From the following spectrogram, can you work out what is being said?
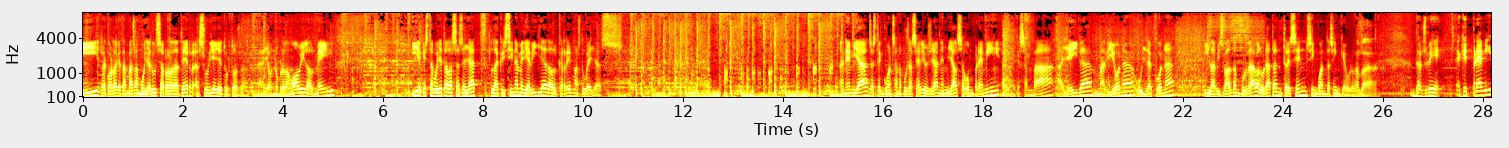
I recorda que te'n vas a Mollerussa, Roda de Ter, a Súria i a Tortosa. Eh, hi ha un número de mòbil, el mail... I aquesta butlleta l'ha segellat la Cristina Mediavilla del carrer Masdovelles. Anem ja, ens estem començant a posar serios ja, anem ja al segon premi, que se'n va a Lleida, Mediona, Ulldecona i la Bisbal d'Empordà, valorat en 355 euros. Home, Doncs bé, aquest premi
